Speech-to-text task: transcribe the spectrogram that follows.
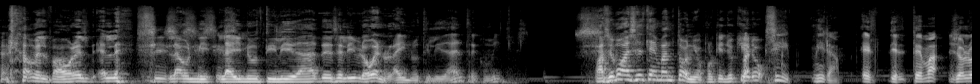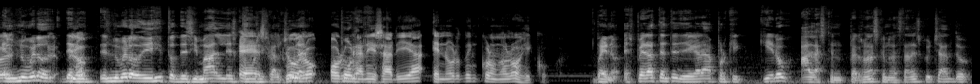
Hágame el favor, el- el- Sí, sí, la, sí, inutilidad de ese libro. Bueno, la inutilidad entre comillas. Pasemos a ese tema, Antonio, porque yo quiero sí, mira, el, el tema, yo lo, el número de, lo- el número de dígitos decimales, cómo se eso, yo lo Por- organizaría en orden cronológico. Bueno, espérate antes de llegar a, porque quiero a las que- personas que nos están escuchando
